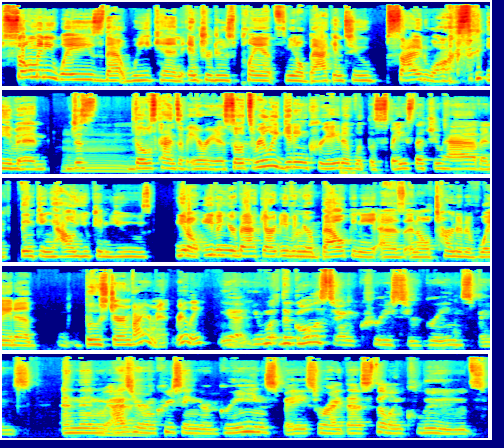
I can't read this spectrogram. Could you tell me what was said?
so many ways that we can introduce plants, you know, back into sidewalks, even just Mm. those kinds of areas. So it's really getting creative with the space that you have and thinking how you can use, you know, even your backyard, even your balcony as an alternative way to boost your environment, really. Yeah, you. The goal is to increase your green space, and then as you're increasing your green space, right, that still includes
